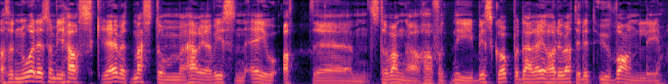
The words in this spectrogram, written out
Altså Noe av det som vi har skrevet mest om her i avisen, er jo at eh, Stavanger har fått ny biskop. og Der har det vært et litt uvanlig eh,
